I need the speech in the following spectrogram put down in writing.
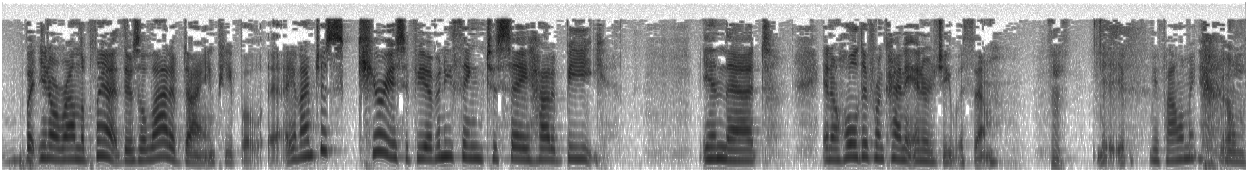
but you know, around the planet, there's a lot of dying people, and I'm just curious if you have anything to say how to be in that, in a whole different kind of energy with them. You, you follow me? Um,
